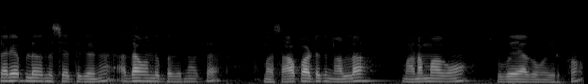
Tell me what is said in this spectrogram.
கறிவேப்பிலை வந்து சேர்த்துக்கோங்க. அதான் வந்து பார்த்திங்கனாக்கா நம்ம சாப்பாட்டுக்கு நல்லா மணமாகவும் சுவையாகவும் இருக்கும்.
